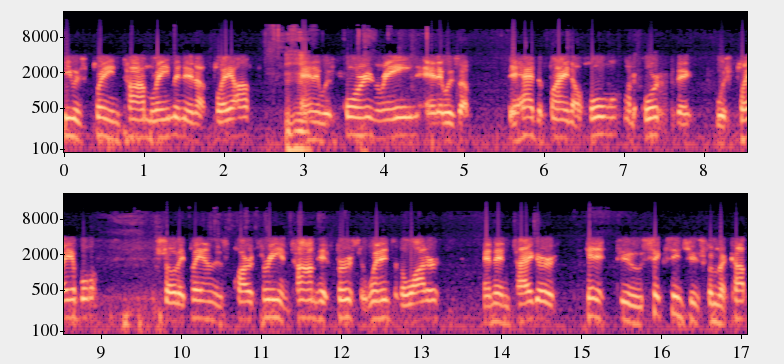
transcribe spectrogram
He was playing Tom Lehman in a playoff, mm-hmm. and it was pouring rain, and it was a. They had to find a hole on the court that was playable, so they played on this par three, and Tom hit first and went into the water, and then Tiger hit it to six inches from the cup.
